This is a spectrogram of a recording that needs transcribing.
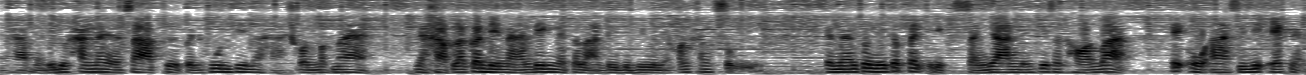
นะครับอย่างที่ทุกท่านน่าจะทราบคือเป็นหุ้นที่มหาชนมากๆนะครับแล้วก็ demanding ในตลาด DW เนี่ยค่อนข้างสูงดังนั้นตัวนี้ก็เป็นอีกสัญญาณหนึ่งที่สะท้อนว่าเอ้ OR Series X เนี่ย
